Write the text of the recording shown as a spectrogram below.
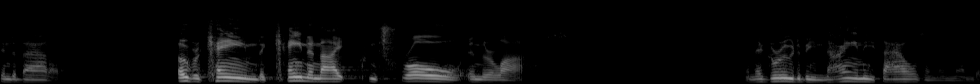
into battle overcame the Canaanite control in their lives. And they grew to be 90,000 in number.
